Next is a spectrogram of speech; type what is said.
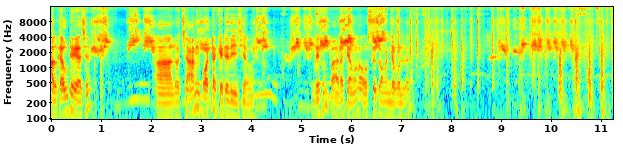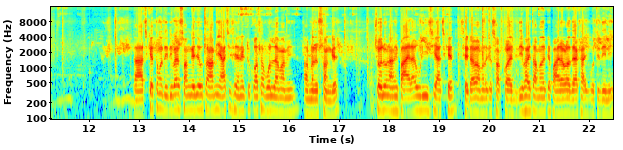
হালকা উঠে গেছে। আর হচ্ছে আমি পরটা কেটে দিয়েছি আবার। দেখুন পাড়াটা কেমন, অবশ্যই কমেন্টে বলবেন। তা আজকে তোমার দিদিভাইয়ের সঙ্গে যেহেতু আমি আছি সেজন্য একটু কথা বললাম আমি আপনাদের সঙ্গে। চলুন, আমি পায়রা উড়িয়েছি আজকের সেটাও আমাদেরকে শখ করায়। দিদিভাই তো আমাদেরকে পায়রা ওরা দেখায় প্রতিদিনই।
